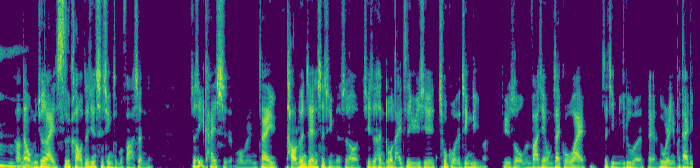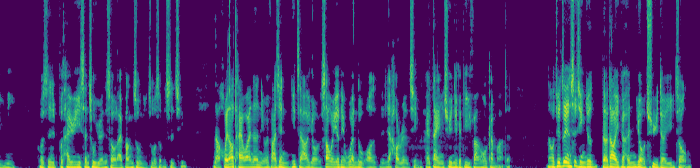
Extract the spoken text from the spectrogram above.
嗯，好，那我们就来思考这件事情怎么发生的。就是一开始我们在讨论这件事情的时候，其实很多来自于一些出国的经历嘛。比如说，我们发现我们在国外自己迷路了，对，路人也不太理你，或是不太愿意伸出援手来帮助你做什么事情。那回到台湾呢，你会发现，你只要有稍微有点问路，哦，人家好热情，还带你去那个地方或干嘛的。那我觉得这件事情就得到一个很有趣的一种。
